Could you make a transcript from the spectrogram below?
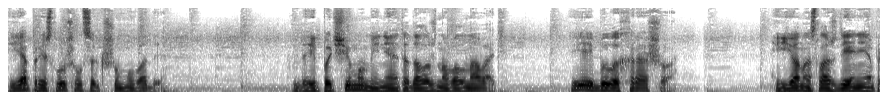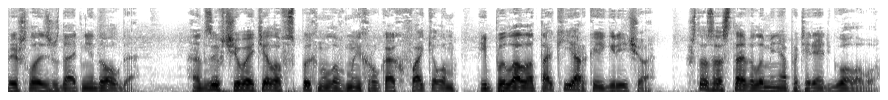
Я прислушался к шуму воды. Да и почему меня это должно волновать? Ей было хорошо. Ее наслаждение пришлось ждать недолго. Отзывчивое тело вспыхнуло в моих руках факелом и пылало так ярко и горячо, что заставило меня потерять голову.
